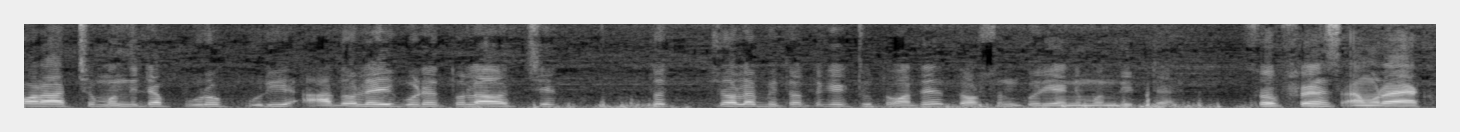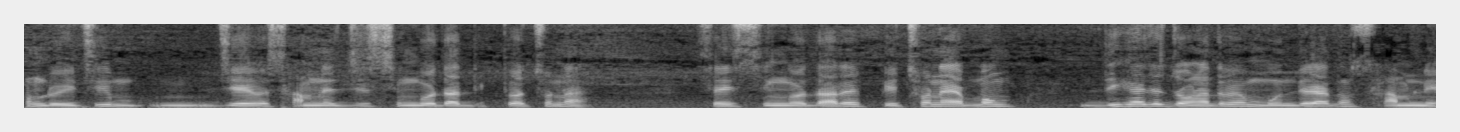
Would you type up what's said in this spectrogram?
করা হচ্ছে, মন্দিরটা পুরো পুরী আদলেই গড়ে তোলা হচ্ছে, তো চলো ভিতর থেকে একটু তোমাদের দর্শন করি আনি মন্দিরটা। সো ফ্রেন্ডস আমরা এখন রয়েছি যে সামনের যে সিংহদ্বার দেখতে পাচ্ছ না, সেই সিংহদ্বারের পেছনে এবং দীঘা যে জগন্নাথদেবের মন্দির একদম সামনে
